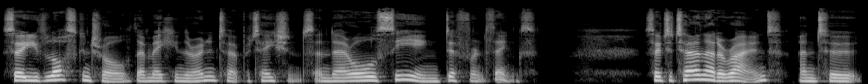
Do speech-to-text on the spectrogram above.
So you've lost control. They're making their own interpretations and they're all seeing different things. So to turn that around and to,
